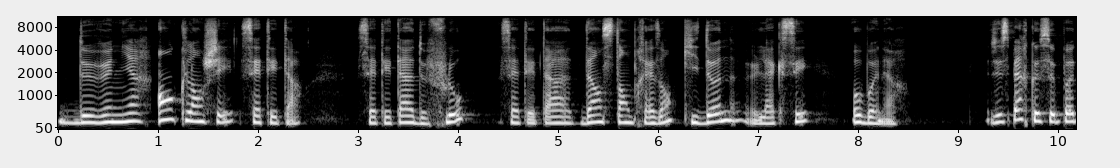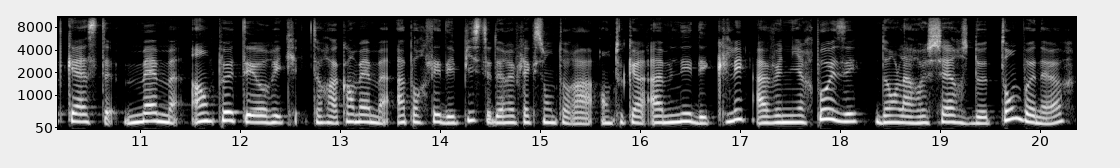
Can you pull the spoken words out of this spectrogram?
de venir enclencher cet état, cet état de flow, cet état d'instant présent qui donne l'accès bonheur. J'espère que ce podcast, même un peu théorique, t'aura quand même apporté des pistes de réflexion, t'aura en tout cas amené des clés à venir poser dans la recherche de ton bonheur.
